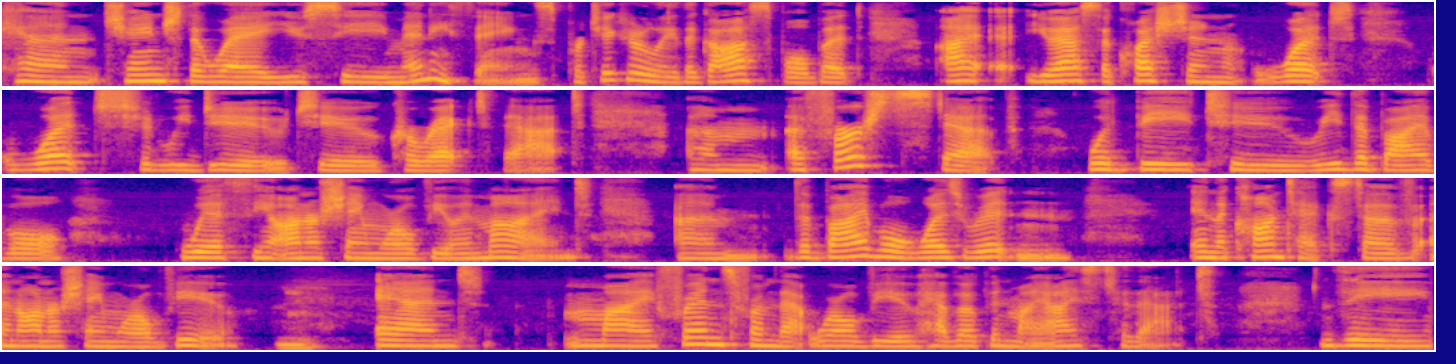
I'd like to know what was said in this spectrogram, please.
can change the way you see many things, particularly the gospel. But I, you asked the question, what what should we do to correct that? Um, a first step would be to read the Bible with the honor shame worldview in mind. Um, the Bible was written in the context of an honor shame worldview. Mm. And my friends from that worldview have opened my eyes to that. The,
